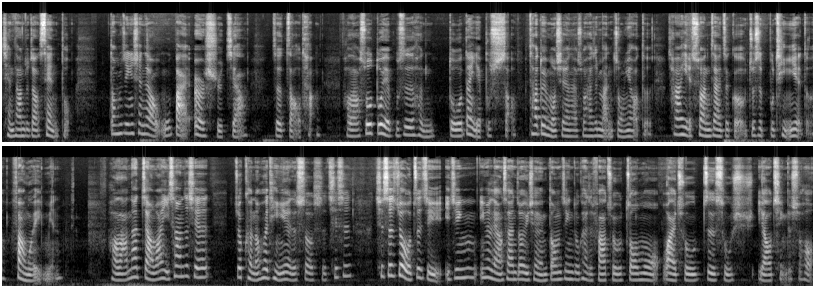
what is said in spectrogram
钱汤就叫 Sento。东京现在有五百二十家的澡堂。好了，说多也不是很多，但也不少。它对某些人来说还是蛮重要的，它也算在这个就是不停业的范围里面。好啦，那讲完以上这些就可能会停业的设施，其实其实就我自己已经因为两三周以前东京都开始发出周末外出自宿邀请的时候，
